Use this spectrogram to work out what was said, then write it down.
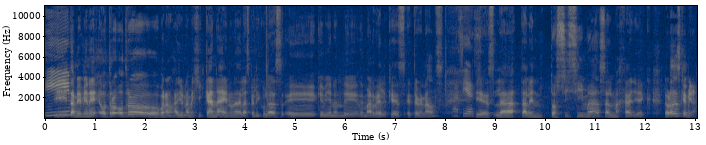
Y, Y también viene otro, otro, bueno, hay una mexicana en una de las películas eh, que vienen de, de Marvel, que es Eternals, así es. y es la talentosísima Salma Hayek. La verdad es que, mira,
